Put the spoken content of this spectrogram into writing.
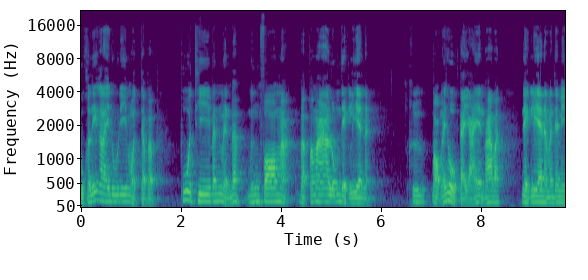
บุคลิกอะไรดูดีหมด แต่แบบพูดทีมันเหมือนแบบมึงฟอร์มอะ แบบประมาณอารมณ์เด็กเรียนอะ คือบอกไม่ถูกแต่อยากให้เห็นภาพว่าเด็กเรียนอะมันจะมี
